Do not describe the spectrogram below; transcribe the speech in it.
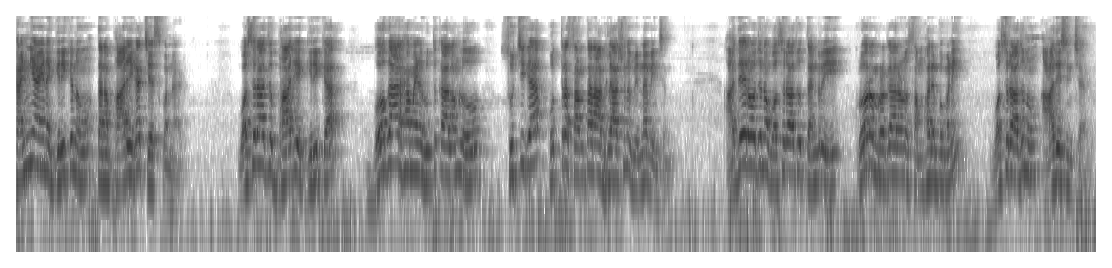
కన్య అయిన గిరికను తన భార్యగా చేసుకున్నాడు. వసురాజు భార్య గిరిక భోగార్హమైన ఋతుకాలంలో శుచిగా పుత్ర సంతానాభిలాషను విన్నవించింది. అదే రోజున వసురాజు తండ్రి క్రూర మృగాలను సంహరింపమని వసురాజును ఆదేశించాడు.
